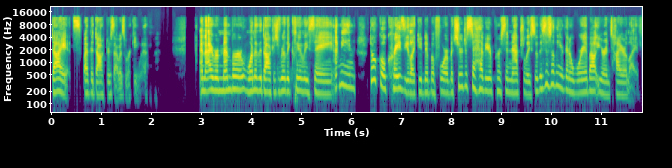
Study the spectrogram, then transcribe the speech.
diets by the doctors i was working with and I remember one of the doctors really clearly saying, I mean, don't go crazy like you did before, but you're just a heavier person naturally. So this is something you're going to worry about your entire life.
